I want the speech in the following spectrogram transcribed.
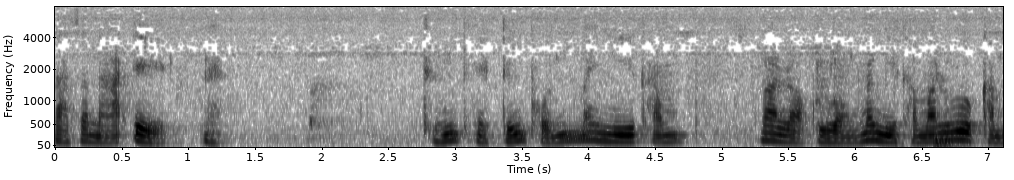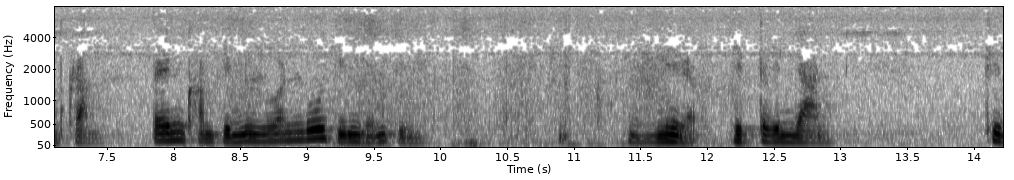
ศาสนาเอกนะถึงเหตุถึงผลไม่มีคำว่าหลอกลวง ไม่มีคำว่ารูปคำกล่ำเป็นความจริงล้วนรู้จริงเห็นจริง นี่แหละจิตวิญญาณ ที่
